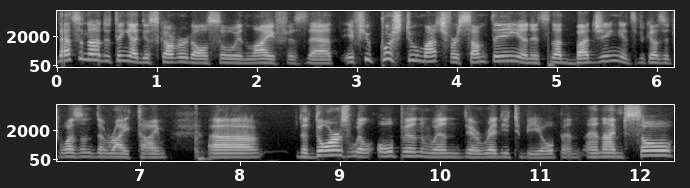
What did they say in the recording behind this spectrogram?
that's another thing i discovered also in life is that if you push too much for something and it's not budging it's because it wasn't the right time uh, the doors will open when they're ready to be open and i'm so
